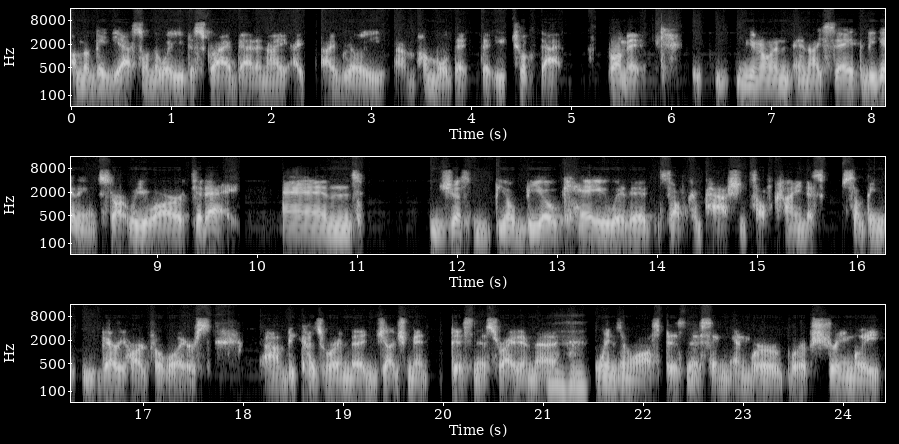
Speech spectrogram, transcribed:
I'm a big yes on the way you described that, and I I, I really am humbled that that you took that from it. You know, and and I say at the beginning, start where you are today, and just you know be okay with it self compassion self kindness something very hard for lawyers uh, because we're in the judgment business right in the mm-hmm. wins and loss business and, and we're we're extremely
